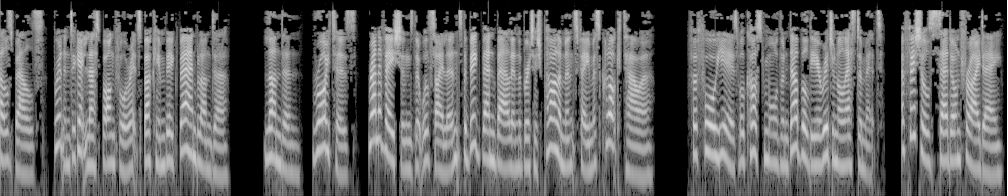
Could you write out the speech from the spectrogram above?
tells Bells. Britain to get less bong for its Bucking Big Ben blunder. London. Reuters. Renovations that will silence the Big Ben bell in the British Parliament's famous clock tower for four years will cost more than double the original estimate. Officials said on Friday.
